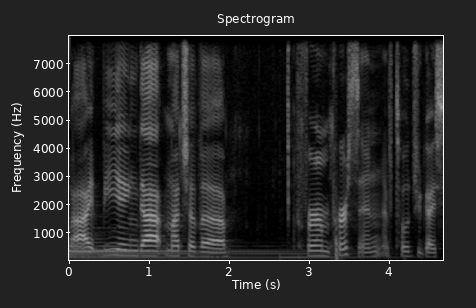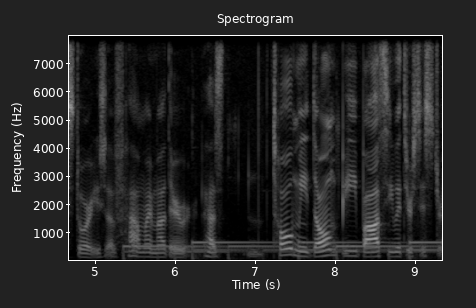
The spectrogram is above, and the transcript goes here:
By being that much of a firm person. I've told you guys stories of how my mother has told me don't be bossy with your sister.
